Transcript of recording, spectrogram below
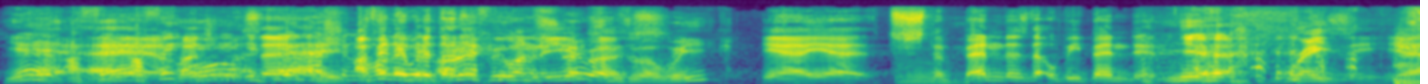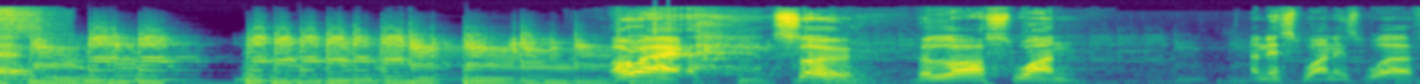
Yeah, I think, I think 100%. it'd be a national I think they would've done it if we won the restrictions Euros. were weak. Yeah, yeah. Just the benders that will be bending. Mm. Yeah. Crazy, yeah? All right, so the last one, and this one is worth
